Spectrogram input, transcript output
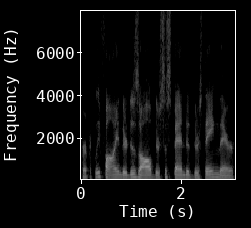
perfectly fine they're dissolved they're suspended they're staying there.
